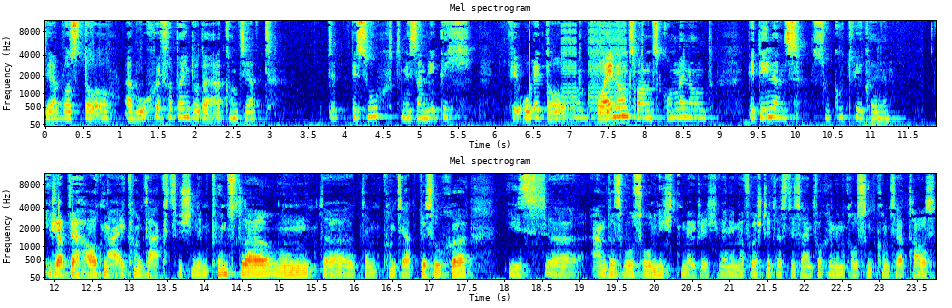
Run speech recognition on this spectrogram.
der was da eine Woche verbringt oder ein Konzert besucht. Wir sind wirklich für alle da und freuen uns, wenn sie kommen und bedienen es so gut wir können. Ich glaube, der hautnahe Kontakt zwischen dem Künstler und äh, dem Konzertbesucher ist äh, anderswo so nicht möglich. Wenn ich mir vorstelle, dass das einfach in einem großen Konzerthaus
